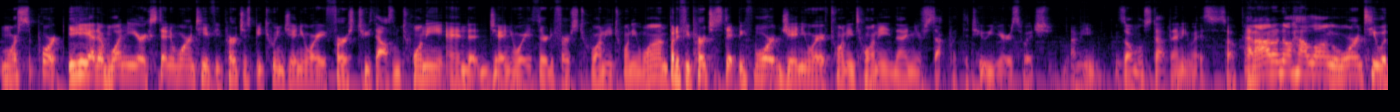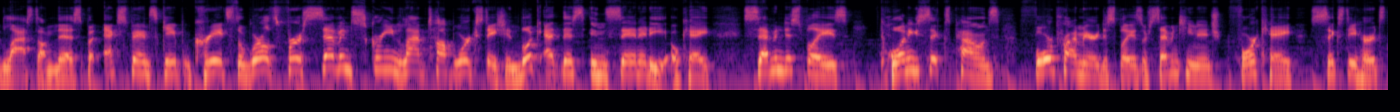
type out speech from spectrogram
more support. You can get a one year extended warranty if you purchase between January 1st, 2020 and January 31st, 2021. But if you purchased it before January of 2020, then you're stuck with the two years, which I mean is almost up anyways. So, and I don't know how long a warranty would last on this, but Expanscape creates the world's first seven screen laptop workstation. Look at this insanity, okay? Seven displays, 26 pounds, four primary displays are 17 inch 4K 60 hertz.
